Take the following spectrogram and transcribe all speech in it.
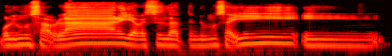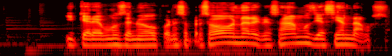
volvimos a hablar y a veces la tenemos ahí y, queremos de nuevo con esa persona, regresamos y así andamos,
